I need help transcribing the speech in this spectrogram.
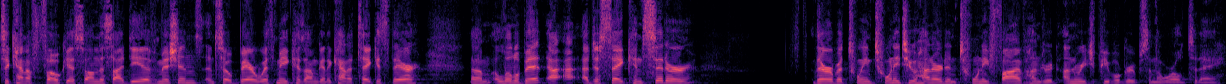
to kind of focus on this idea of missions. And so bear with me because I'm going to kind of take us there um, a little bit. I, I, just say consider there are between 2,200 and 2,500 unreached people groups in the world today.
